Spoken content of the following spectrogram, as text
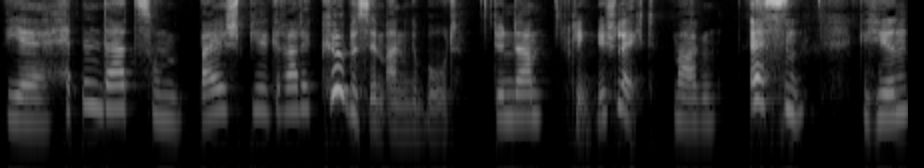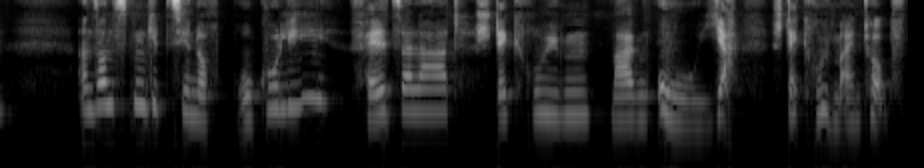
Wir hätten da zum Beispiel gerade Kürbis im Angebot. Dünndarm, klingt nicht schlecht. Magen, Essen. Gehirn, ansonsten gibt's hier noch Brokkoli, Feldsalat, Steckrüben, Magen, oh ja, Steckrüben-Eintopf.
